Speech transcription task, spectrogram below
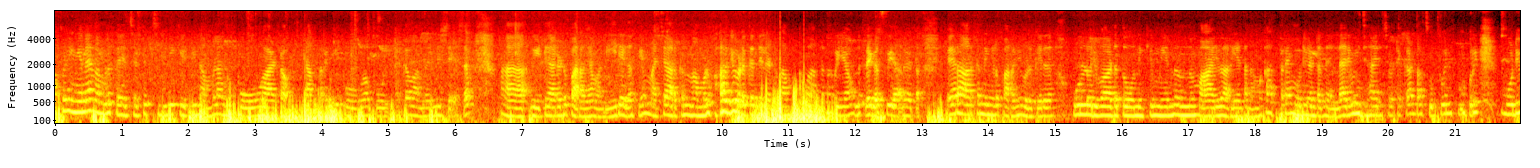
അപ്പോൾ ഇങ്ങനെ നമ്മൾ തേച്ചിട്ട് ചില്ലി കെട്ടി നമ്മൾ അങ്ങ് പോവുക കേട്ടോ യാത്രയ്ക്ക് പോവുക പോയിട്ടൊക്കെ വന്നതിന് ശേഷം വീട്ടുകാരോട് പറഞ്ഞാൽ മതി. ഈ രഹസ്യം മറ്റാർക്കും നമ്മൾ പറഞ്ഞു കൊടുക്കുന്നില്ല കേട്ടോ. നമുക്ക് മാത്രം അറിയാവുന്ന രഹസ്യമാണ് കേട്ടോ. വേറെ ആർക്കും നിങ്ങൾ പറഞ്ഞു കൊടുക്കരുത്. ഉള്ളൊരുപാട് തോന്നിക്കും എന്നൊന്നും ആരും അറിയണ്ട. നമുക്ക് അത്രയും മുടി കണ്ടെന്ന് എല്ലാവരും വിചാരിച്ചോട്ടെ. കണ്ടോ സുപ്പുൻ മുറി മുടി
